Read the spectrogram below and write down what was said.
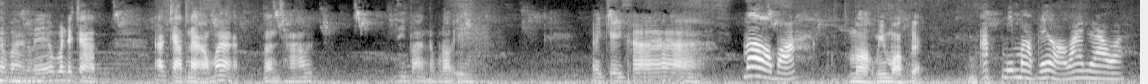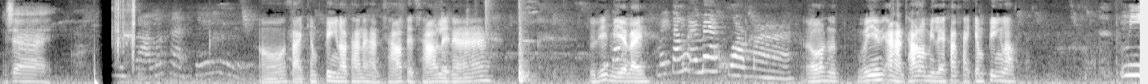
สว่างแล้วบรรยากาศ อากาศหนาวมากอะตอนเช้าที่บ้านของเราเอง โอเคค่ะ หมอบเหรอหมอกมีหมอกด้วย อะมีหมอบด้วยเหรอบ้านเราอะใช่ร้านมะขามเทศอ๋อ สายแคมปิ้งเราทานอาหารเช้าแต่เช้าเลยนะ ดูดิ มีอะไร ไม่ต้องให้แม่ความมาอ๋อวันนี้อาหารเช้าเรามีอะไรคะสายแคมปิ้งเรา มี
